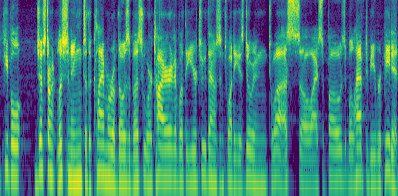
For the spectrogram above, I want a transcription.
people just aren't listening to the clamor of those of us who are tired of what the year 2020 is doing to us, so I suppose it will have to be repeated,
